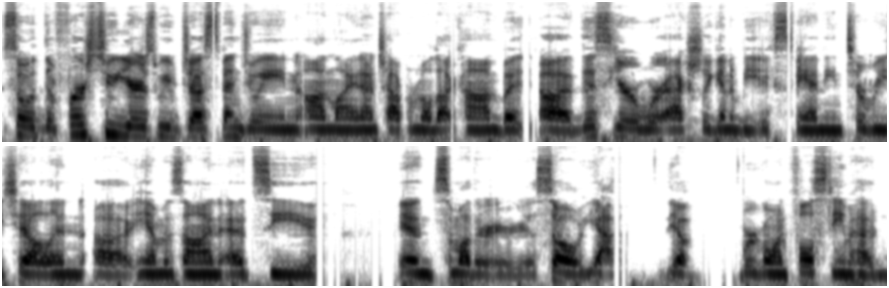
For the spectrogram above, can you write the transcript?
so the first two years we've just been doing online on choppermill.com but uh, this year we're actually going to be expanding to retail and uh, amazon etsy and some other areas so yeah yeah we're going full steam ahead.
